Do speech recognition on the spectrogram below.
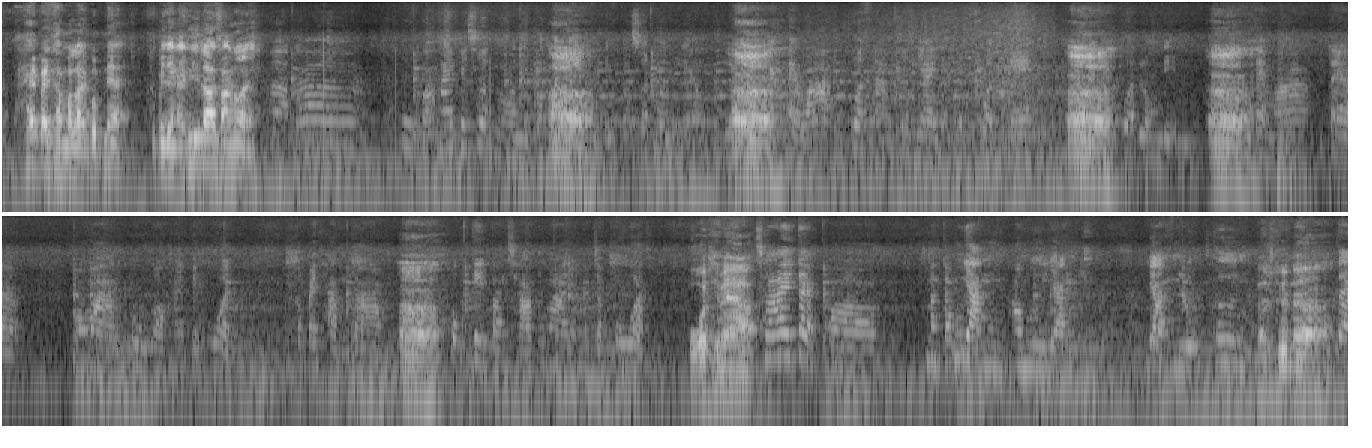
ำให้ไปทำอะไรปุ๊บเนี่ยคือเป็นยังไงพี่เล่าให้ฟังหน่อยอ่าก็ปู่ก็ให้ไปสวดมนต์ปกเอติอของปู่ก็สวดมนต์อยู่แล้วเออ แต่ว่าขวดน้ำส่วนใหญ่จะเป็นขวดแห้งเออขวดลงดิน เออแต่ว่าแต่เมื่อวานปู่บอกให้ไปขวด ก็ไปทำตาม เออปกติตอนเช้าขึ้นมาเนี่ยมันจะปวด ปวดใช่ไหมครับ ใช่แต่พอมันต้องยันเอามือยัน ยันลุกขึ้น แล้วขึ้นเออแต่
